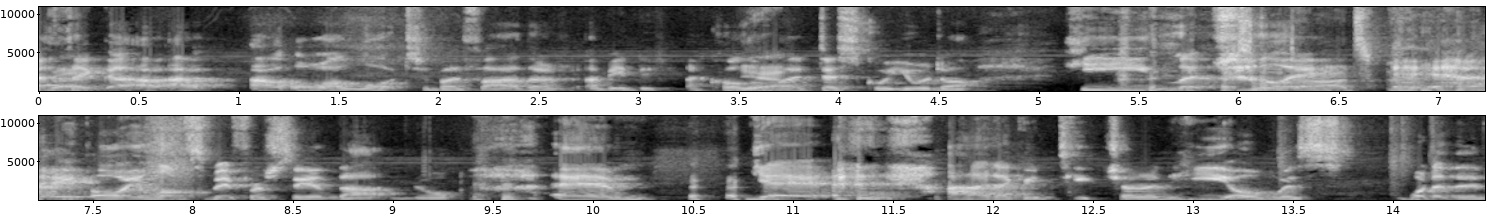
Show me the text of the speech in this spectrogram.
I Right. think I, I, I owe a lot to my father. I mean, I call Yeah. him a disco Yoda. He literally, oh, he loves me for saying that. No, um, yeah, I had a good teacher, and he always one of the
